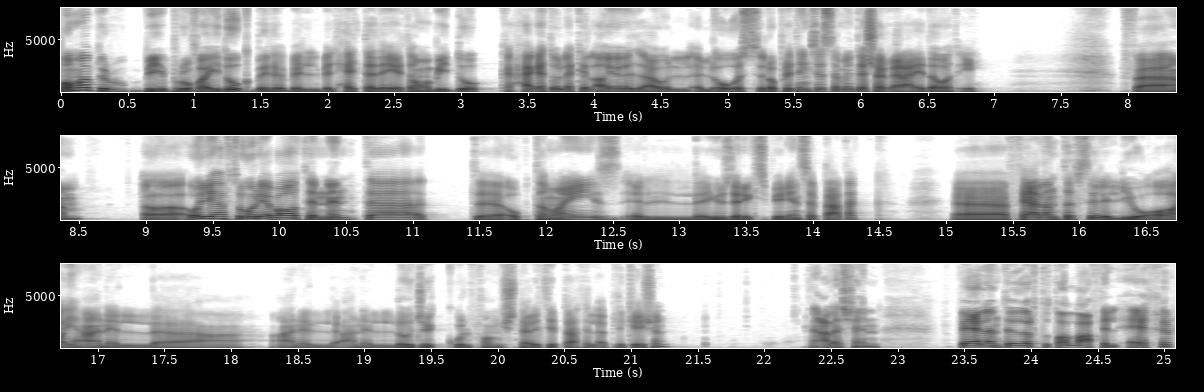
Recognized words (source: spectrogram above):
وهما بي provide وك بالحتة ديت. هما بيدوك حاجة تقول لك ال iOS أو ال OS ال operating system انت شغال عليه دوت إيه. ف all you have to worry about إن انت optimize ال user experience بتاعتك. uh, فعلا تفصل ال UI عن ال عن ال عن ال logic وال functionality بتاعت ال application علشان فعلا تقدر تطلع في الآخر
